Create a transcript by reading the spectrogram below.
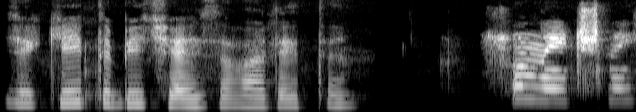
Який тобі чай заварити? Суничний.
